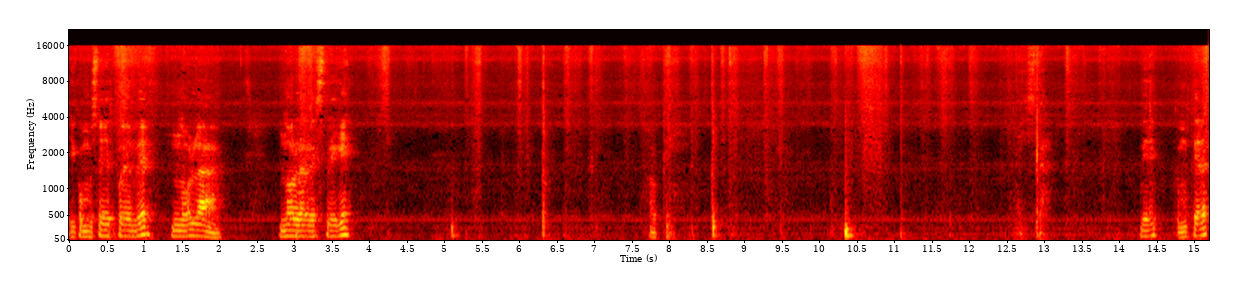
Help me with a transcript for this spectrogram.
Y como ustedes pueden ver, no la, no la restregué. Ok. Ahí está. Miren cómo queda.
